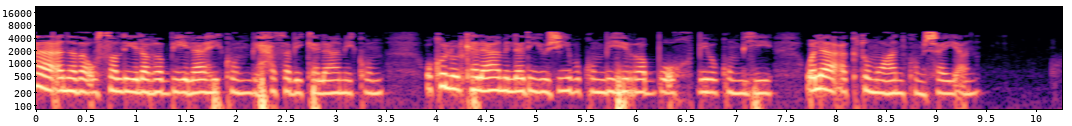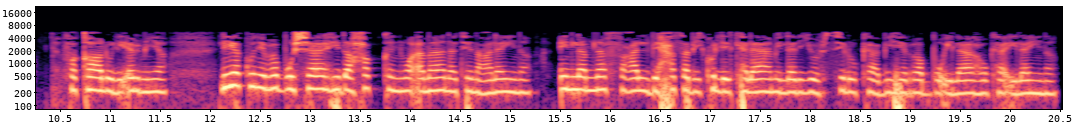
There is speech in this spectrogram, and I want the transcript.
ها أنا ذا أصلي إلى الرب إلهكم بحسب كلامكم وكل الكلام الذي يجيبكم به الرب أخبركم به ولا أكتم عنكم شيئا. فقالوا لإرميا ليكن الرب شاهد حق وأمانة علينا إن لم نفعل بحسب كل الكلام الذي يرسلك به الرب إلهك إلينا.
